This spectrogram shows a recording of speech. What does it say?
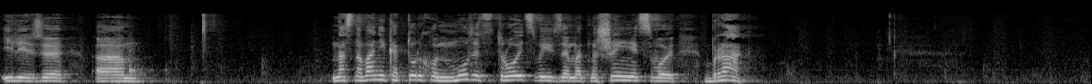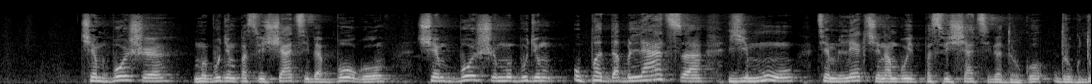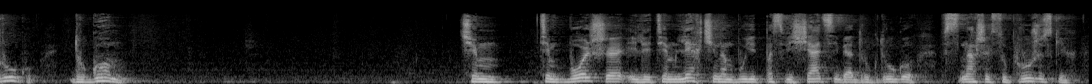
или же эм, на основании которых он может строить свои взаимоотношения, свой брак. Чем больше мы будем посвящать себя Богу, чем больше мы будем уподобляться Ему, тем легче нам будет посвящать себя друго, друг другу, другому. Чем, тем больше или тем легче нам будет посвящать себя друг другу в наших супружеских отношениях.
